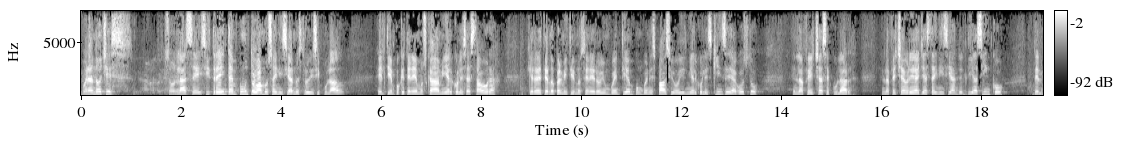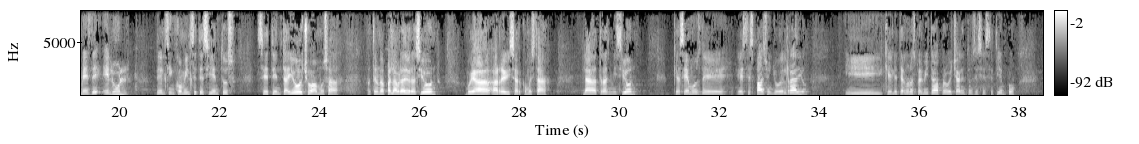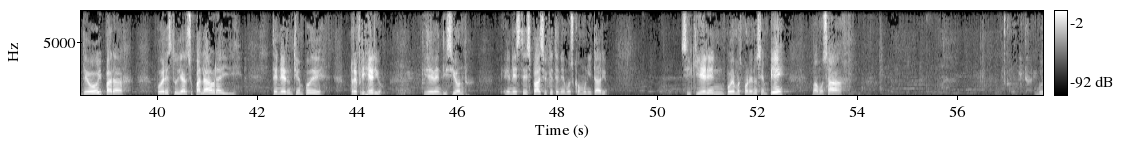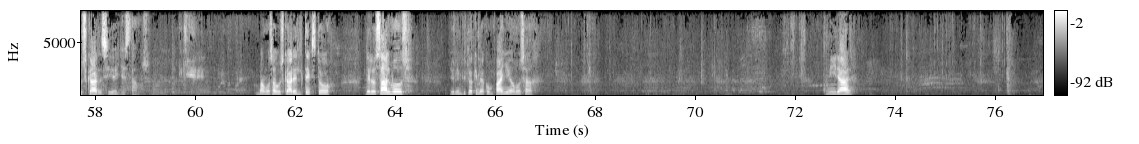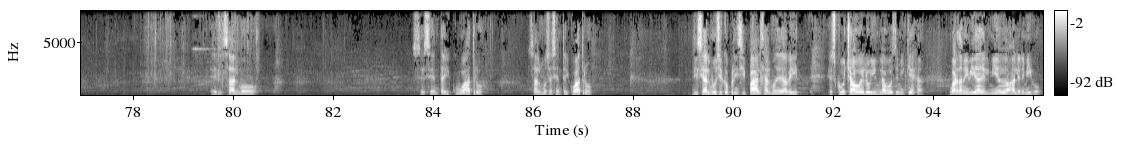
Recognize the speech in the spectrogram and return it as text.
Buenas noches, son las 6 y 30 en punto, vamos a iniciar nuestro discipulado, el tiempo que tenemos cada miércoles a esta hora. Quiere el Eterno permitirnos tener hoy un buen tiempo, un buen espacio. Hoy es miércoles 15 de agosto, en la fecha secular. En la fecha hebrea ya está iniciando el día 5 del mes de Elul del 5778. Vamos a, a tener una palabra de oración. Voy a, a revisar cómo está la transmisión que hacemos de este espacio en Jovel Radio y que el Eterno nos permita aprovechar entonces este tiempo de hoy para poder estudiar su palabra y tener un tiempo de refrigerio y de bendición en este espacio que tenemos comunitario. Si quieren, podemos ponernos en pie. Vamos a buscar, sí, ahí estamos. Vamos a buscar el texto de los Salmos. Yo le invito a que me acompañe. y Vamos a mirar el Salmo 64, Salmo 64. Dice al músico principal, Salmo de David, escucha, oh Elohim, la voz de mi queja, guarda mi vida del miedo al enemigo,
